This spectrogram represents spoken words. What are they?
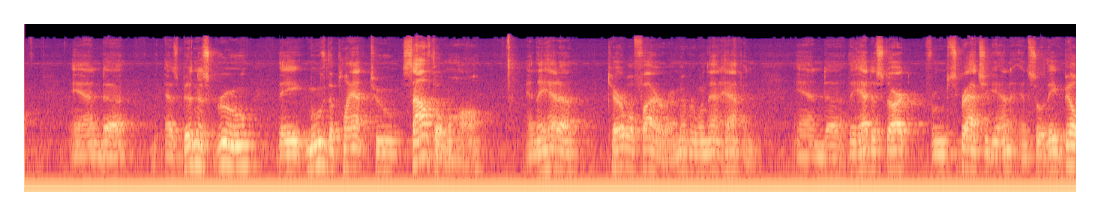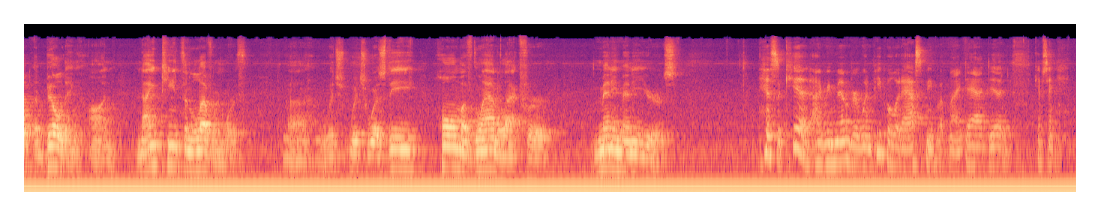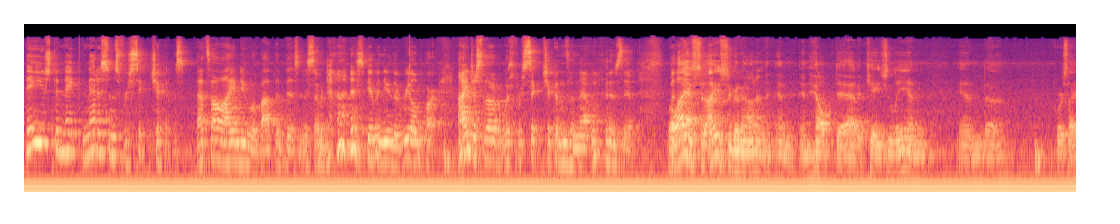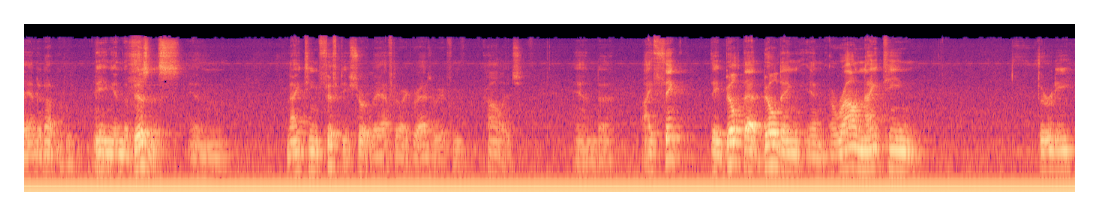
and uh, as business grew, they moved the plant to South Omaha, and they had a terrible fire. I remember when that happened, and uh, they had to start from scratch again, and so they built a building on 19th and Leavenworth, uh, which which was the home of Gland for many many years as a kid, I remember when people would ask me what my dad did, I kept saying, they used to make medicines for sick chickens. That's all I knew about the business. So Don has given you the real part. I just thought it was for sick chickens and that was it. Well, I used, to, I used to go down and, and, and help Dad occasionally, and, and uh, of course, I ended up being in the business in 1950, shortly after I graduated from college. And uh, I think they built that building in around 1930,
